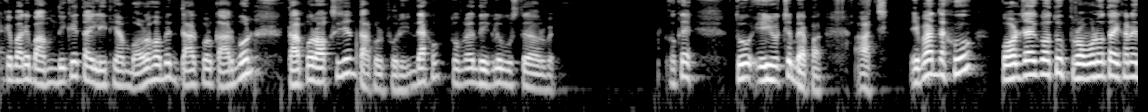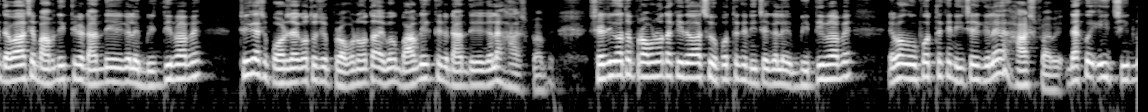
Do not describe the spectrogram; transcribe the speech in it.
একেবারে বাম দিকে, তাই লিথিয়াম বড় হবে, তারপর কার্বন, তারপর অক্সিজেন, তারপর ফ্লোরিন দেখো, তোমরা দেখলে বুঝতে পারবে। ওকে তো এই হচ্ছে ব্যাপার। আচ্ছা এবার দেখো, পর্যায়গত প্রবণতা এখানে দেওয়া আছে, বাম দিক থেকে ডান দিকে গেলে বৃদ্ধি পাবে, ঠিক আছে? পর্যায়গত যে প্রবণতা এবং বাম দিক থেকে ডান দিকে গেলে হ্রাস পাবে। শ্রেণীগত প্রবণতা কী দেওয়া আছে? উপর থেকে নিচে গেলে বৃদ্ধি পাবে এবং উপর থেকে নিচে গেলে হ্রাস পাবে। দেখো, এই চিহ্ন,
